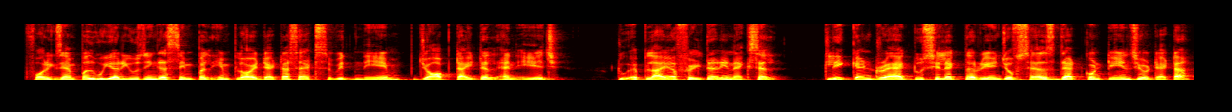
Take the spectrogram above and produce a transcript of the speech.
For example, we are using a simple employee datasets with name, job title and age. To apply a filter in Excel, click and drag to select the range of cells that contains your data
